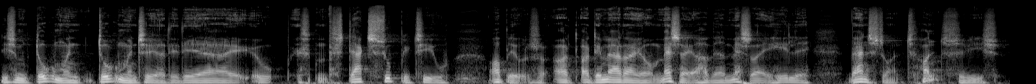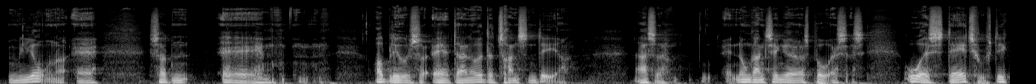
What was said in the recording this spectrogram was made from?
ligesom dokument, dokumentere det. Det er jo stærkt subjektive oplevelser, og, og dem er der jo masser af, og har været masser af hele verdenshistorien, tonsvis millioner af sådan øh, oplevelser af, at der er noget, der transcenderer. Altså, nogle gange tænker jeg også på, at altså, ordet status, det,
